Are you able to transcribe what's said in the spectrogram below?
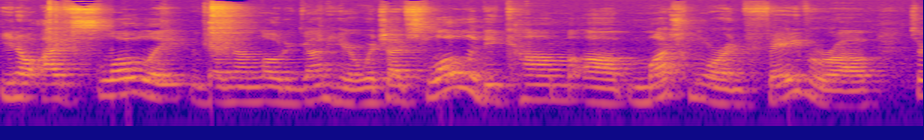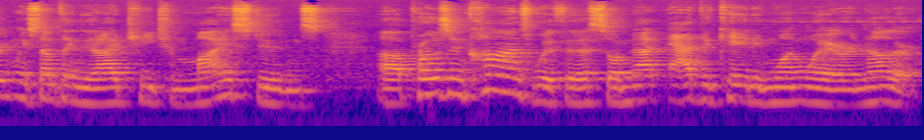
you know, I've slowly, we've unloaded gun here, which I've slowly become uh, much more in favor of. Certainly something that I teach my students uh, pros and cons with this, so I'm not advocating one way or another.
